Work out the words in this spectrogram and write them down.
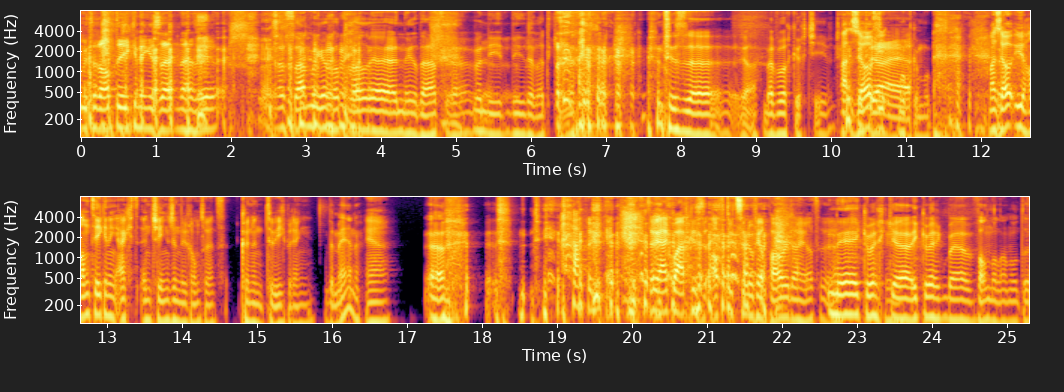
moeten handtekeningen zetten en zo. Ja, Samengevat wel, ja, inderdaad. Ja, we die, die de wet kennen. dus eh, ja, bij voorkeur. Maar zou, Ja, u, ja. Mopke, mop. maar zou uw handtekening echt een change in de grondwet kunnen teweegbrengen? De mijne. Ja. Eh, Oké. Zo ga ik wel even aftoetsen hoeveel power dat je had. Ja. nee, ik werk, Ja. eh, ik werk bij Vandeland. want, eh,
